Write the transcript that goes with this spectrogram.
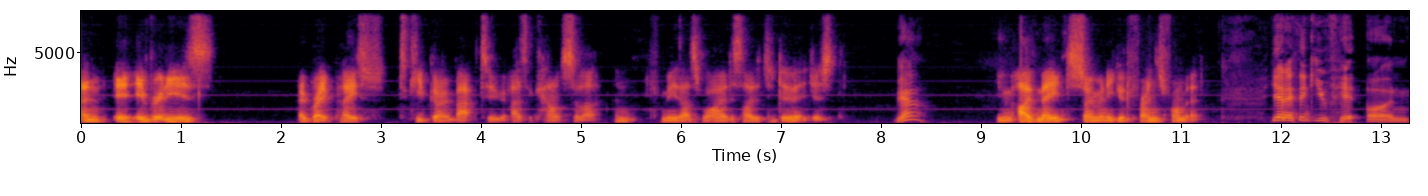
and it, it really is a great place to keep going back to as a counselor. And for me, that's why I decided to do it. Just Yeah. I've made so many good friends from it. Yeah, and I think you've hit on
